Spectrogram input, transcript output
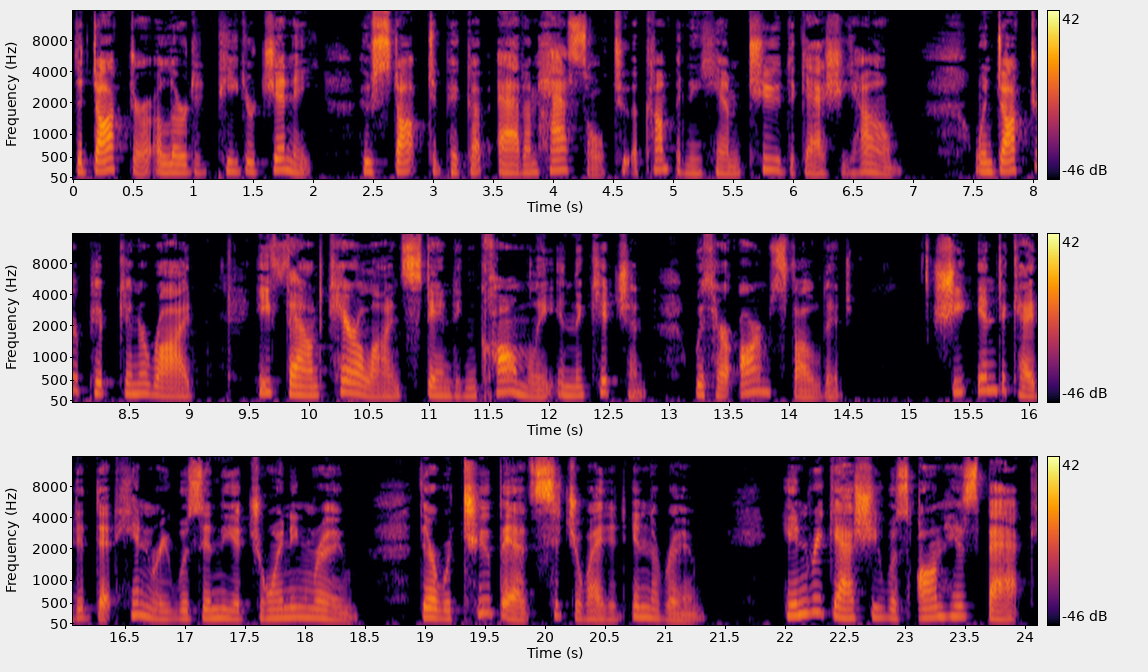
The doctor alerted Peter Jenny, who stopped to pick up Adam Hassel to accompany him to the Gasche home. When Dr. Pipkin arrived, he found Caroline standing calmly in the kitchen with her arms folded. She indicated that Henry was in the adjoining room. There were two beds situated in the room. Henry Gasche was on his back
